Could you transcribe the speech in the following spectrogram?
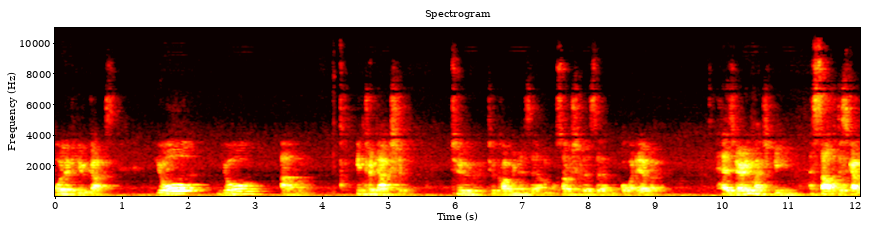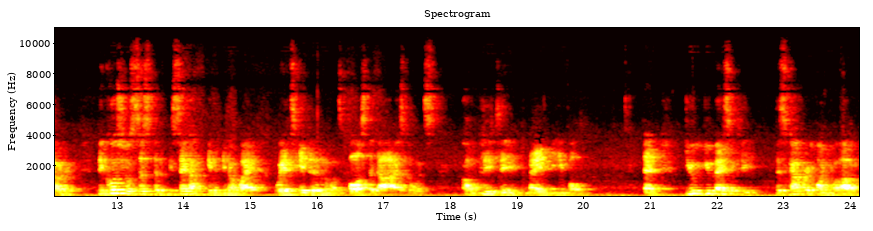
all of you guys, your, your um, introduction to, to communism or socialism or whatever has very much been a self-discovery because your system is set up in, in a way where it's hidden or it's bastardized or it's completely made evil that you, you basically discover it on your own.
